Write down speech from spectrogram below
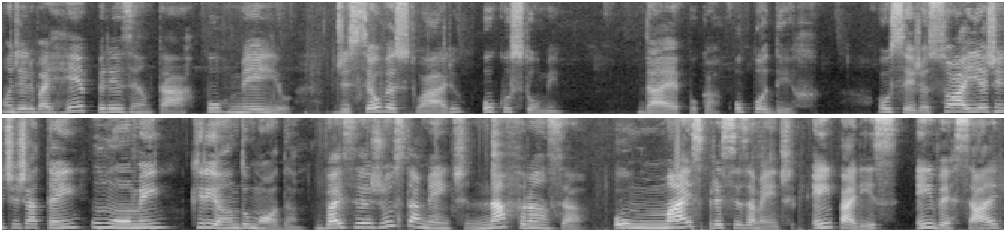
onde ele vai representar por meio de seu vestuário o costume da época, o poder. Ou seja, só aí a gente já tem um homem criando moda. Vai ser justamente na França, ou mais precisamente em Paris, em Versailles,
